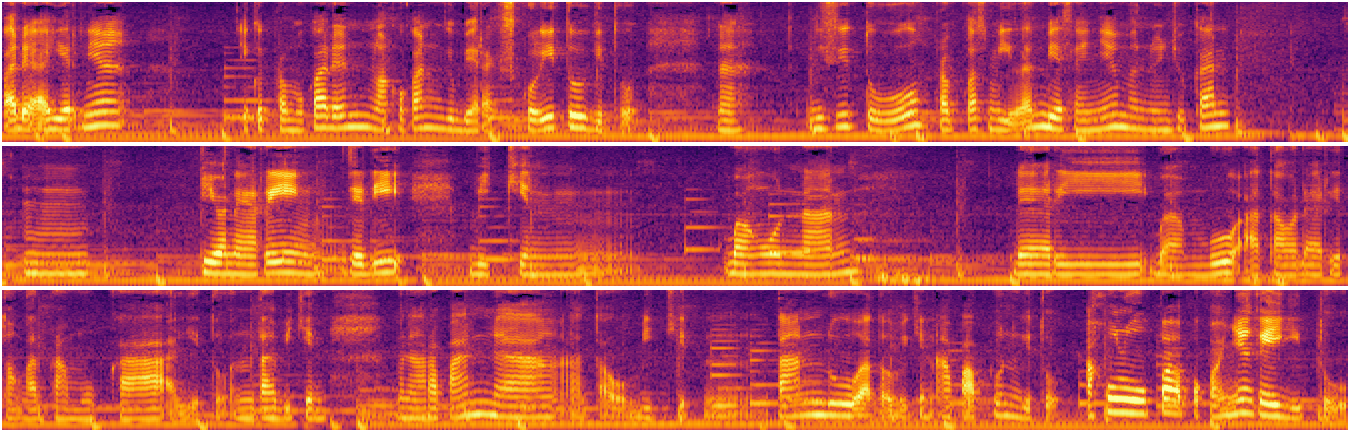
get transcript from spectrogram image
pada akhirnya ikut pramuka dan melakukan gebiar ekskul itu gitu. Nah di situ Pramuka 9 biasanya menunjukkan hmm, pioneering. Jadi bikin bangunan dari bambu atau dari tongkat pramuka gitu. Entah bikin menara pandang atau bikin tandu atau bikin apa pun gitu. Aku lupa pokoknya kayak gitu.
